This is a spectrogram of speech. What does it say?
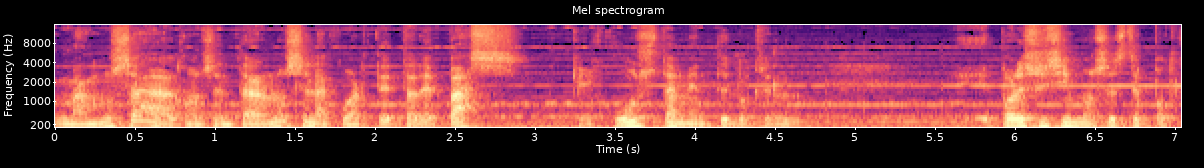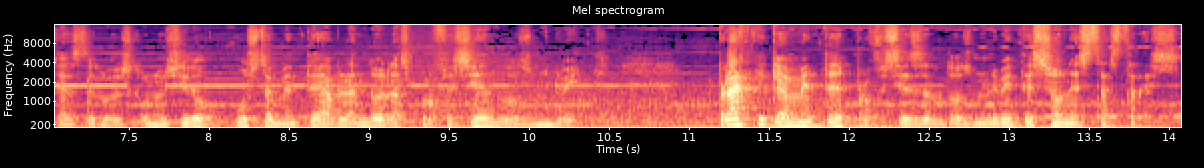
vamos a concentrarnos en la cuarteta de paz, que justamente es lo que... Eh, por eso hicimos este podcast de lo desconocido, justamente hablando de las profecías del 2020. Prácticamente las profecías del 2020 son estas tres.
